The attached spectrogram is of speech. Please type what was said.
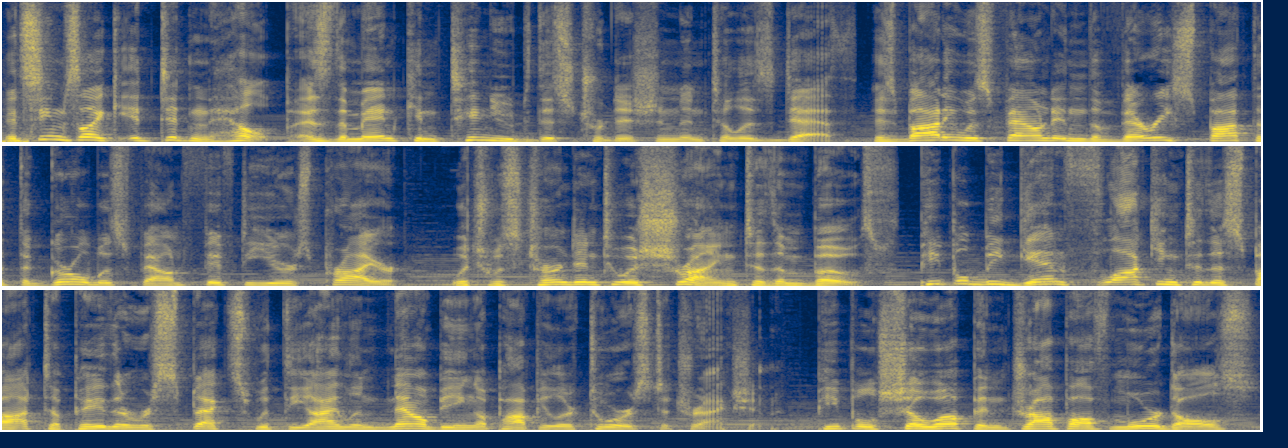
It seems like it didn't help, as the man continued this tradition until his death. His body was found in the very spot that the girl was found 50 years prior, which was turned into a shrine to them both. People began flocking to the spot to pay their respects with the island now being a popular tourist attraction. People show up and drop off more dolls,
